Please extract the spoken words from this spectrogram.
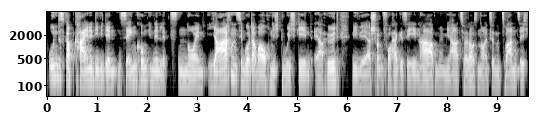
und es gab keine Dividendensenkung in den letzten neun Jahren. Sie wurde aber auch nicht durchgehend erhöht, wie wir ja schon vorher gesehen haben. Im Jahr 2019 und 2020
